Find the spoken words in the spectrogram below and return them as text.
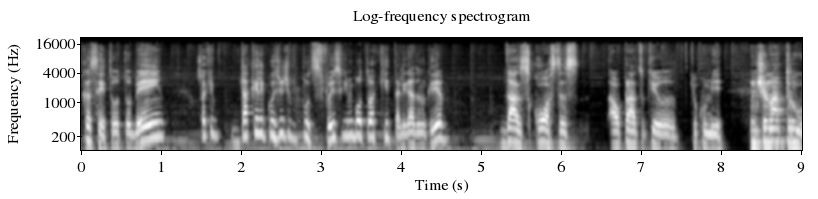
cansei, tô, tô bem. Só que dá aquele coisinho tipo, putz, foi isso que me botou aqui, tá ligado? Eu não queria dar as costas ao prato que eu, que eu comi. Continuar true.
